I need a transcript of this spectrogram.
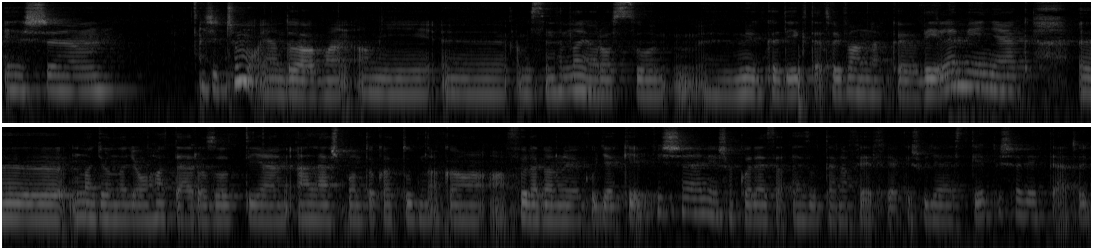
És és egy csomó olyan dolog van, ami, ami szerintem nagyon rosszul működik, tehát hogy vannak vélemények, nagyon-nagyon határozott ilyen álláspontokat tudnak a, a főleg a nők ugye képviselni, és akkor ez, ezután a férfiak is ugye ezt képviselik, tehát hogy,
